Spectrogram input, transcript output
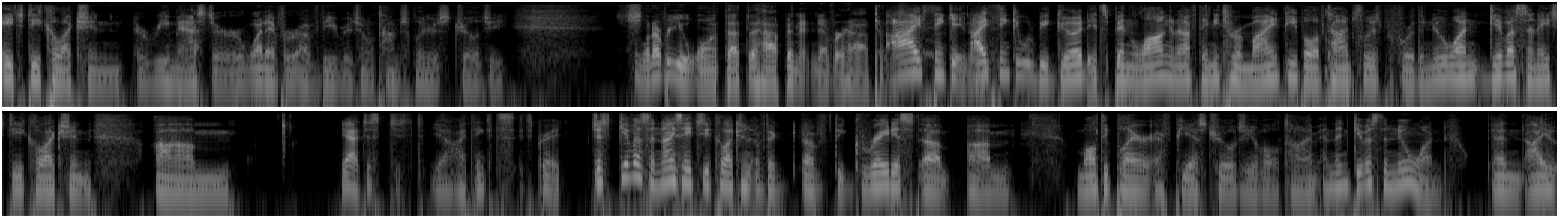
HD collection, a remaster, or whatever of the original Time Splitters trilogy. Whenever you want that to happen, it never happens. I think it. you know. I think it would be good. It's been long enough. They need to remind people of Time Splitters before the new one. Give us an HD collection. Um, yeah, just, just yeah. I think it's it's great. Just give us a nice HD collection of the of the greatest um, um, multiplayer FPS trilogy of all time, and then give us the new one. And I,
